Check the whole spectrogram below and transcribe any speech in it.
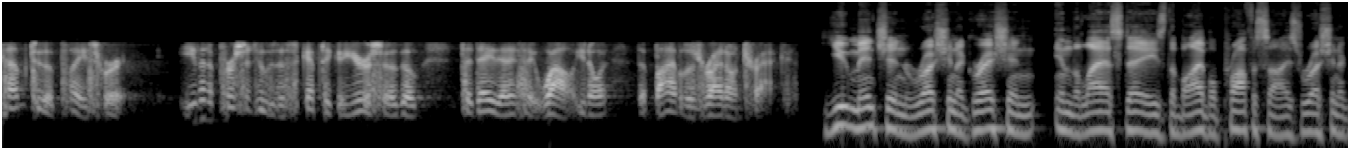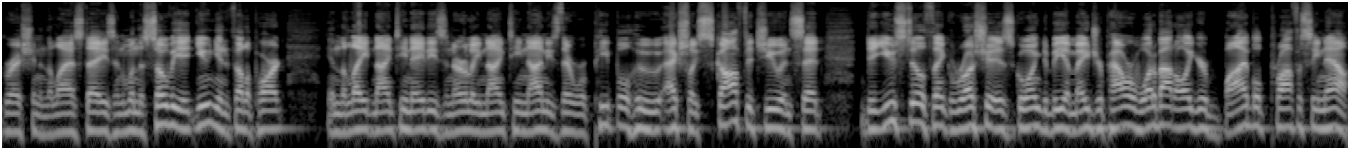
come to a place where even a person who was a skeptic a year or so ago, today they say, wow, you know what? The Bible is right on track. You mentioned Russian aggression in the last days. The Bible prophesies Russian aggression in the last days. And when the Soviet Union fell apart in the late 1980s and early 1990s, there were people who actually scoffed at you and said, Do you still think Russia is going to be a major power? What about all your Bible prophecy now?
